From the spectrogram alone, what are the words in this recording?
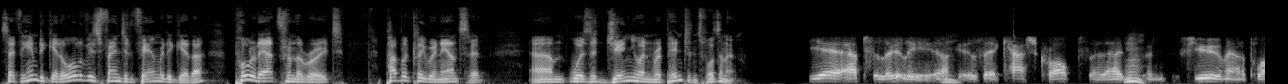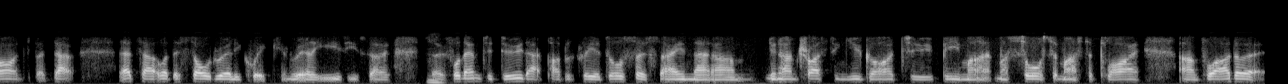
So for him to get all of his friends and family together, pull it out from the root, publicly renounce it, um, was a genuine repentance, wasn't it? Yeah, absolutely. Mm. Like it was their cash crop, so they had mm. a few amount of plants, but that that's how, what they're sold really quick and really easy. So, mm. so for them to do that publicly, it's also saying that, um, you know, I'm trusting you, God, to be my, my source and my supply um, for other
